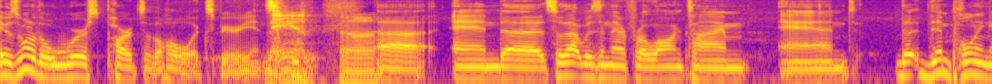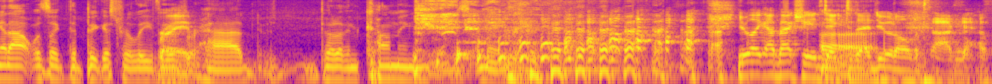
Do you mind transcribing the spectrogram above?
it was one of the worst parts of the whole experience. Man. Uh, and uh, so that was in there for a long time, and the, them pulling it out was like the biggest relief I ever had. It was better than coming. It was amazing. You're like, I'm actually addicted. Uh, I do it all the time now.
